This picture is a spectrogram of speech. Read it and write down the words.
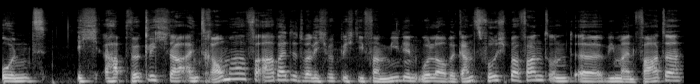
Und ich habe wirklich da ein Trauma verarbeitet, weil ich wirklich die Familienurlaube ganz furchtbar fand und äh, wie mein Vater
